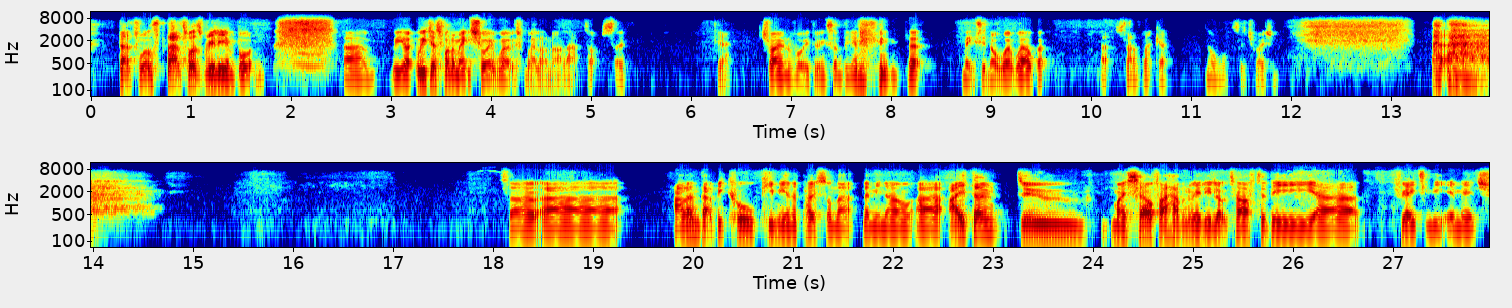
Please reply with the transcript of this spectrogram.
that's what's that's what's really important. Um, we we just want to make sure it works well on our laptops. So yeah, try and avoid doing something anything that makes it not work well. But that sounds like a normal situation. so uh, Alan, that'd be cool. Keep me in the post on that. Let me know. Uh, I don't do myself. I haven't really looked after the uh, creating the image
